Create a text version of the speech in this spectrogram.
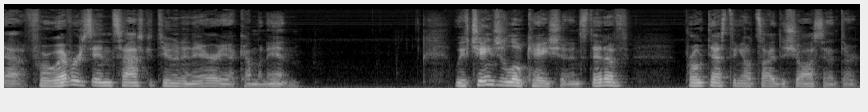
uh, for whoever's in Saskatoon and area coming in, we've changed the location. Instead of protesting outside the Shaw Center,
